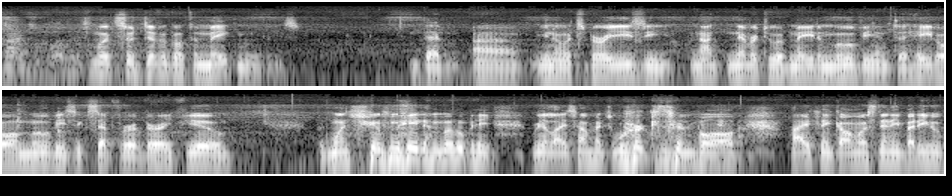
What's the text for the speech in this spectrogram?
kinds of movies. Well, it's so difficult to make movies that uh, you know it's very easy not never to have made a movie and to hate all movies except for a very few But once you made a movie, realize how much work is involved. I think almost anybody who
